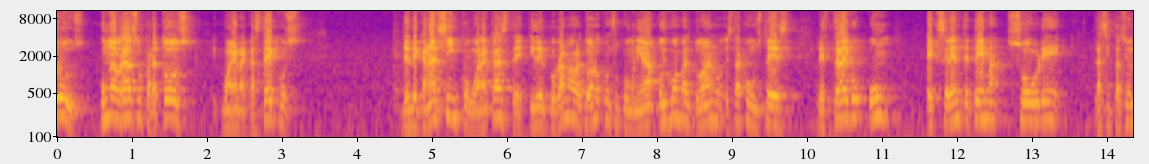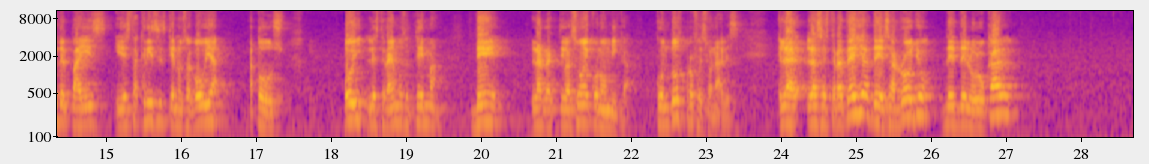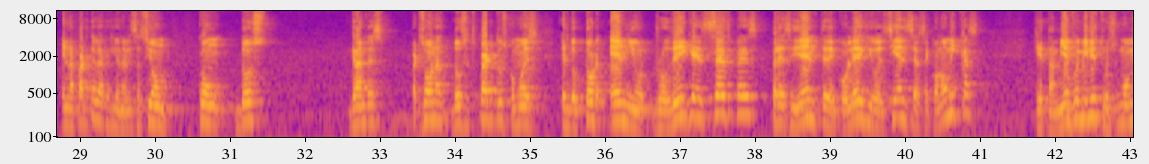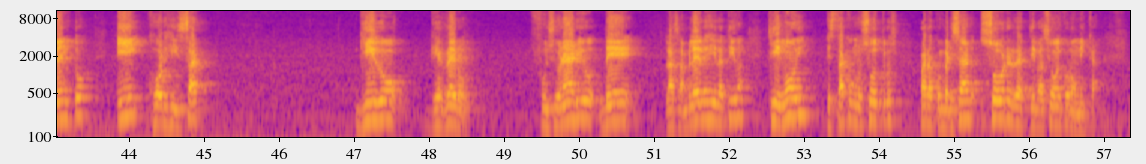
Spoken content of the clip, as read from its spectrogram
Un abrazo para todos guanacastecos desde Canal 5 Guanacaste y del programa Baltoano con su comunidad. Hoy Juan Baltoano está con ustedes. Les traigo un excelente tema sobre la situación del país y esta crisis que nos agobia a todos. Hoy les traemos el tema de la reactivación económica con dos profesionales. las estrategias de desarrollo desde lo local en la parte de la regionalización con dos grandes personas, dos expertos, como es el doctor Enio Rodríguez Céspedes, presidente del Colegio de Ciencias Económicas, que también fue ministro en su momento, y Jorge Isaac Guido Guerrero, funcionario de la Asamblea Legislativa, quien hoy está con nosotros para conversar sobre reactivación económica.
